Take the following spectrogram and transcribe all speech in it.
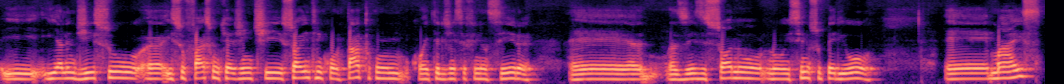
e, e, e, além disso é, isso faz com que a gente só entre em contato com, com a inteligência financeira é, às vezes só no, no ensino superior é, mas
